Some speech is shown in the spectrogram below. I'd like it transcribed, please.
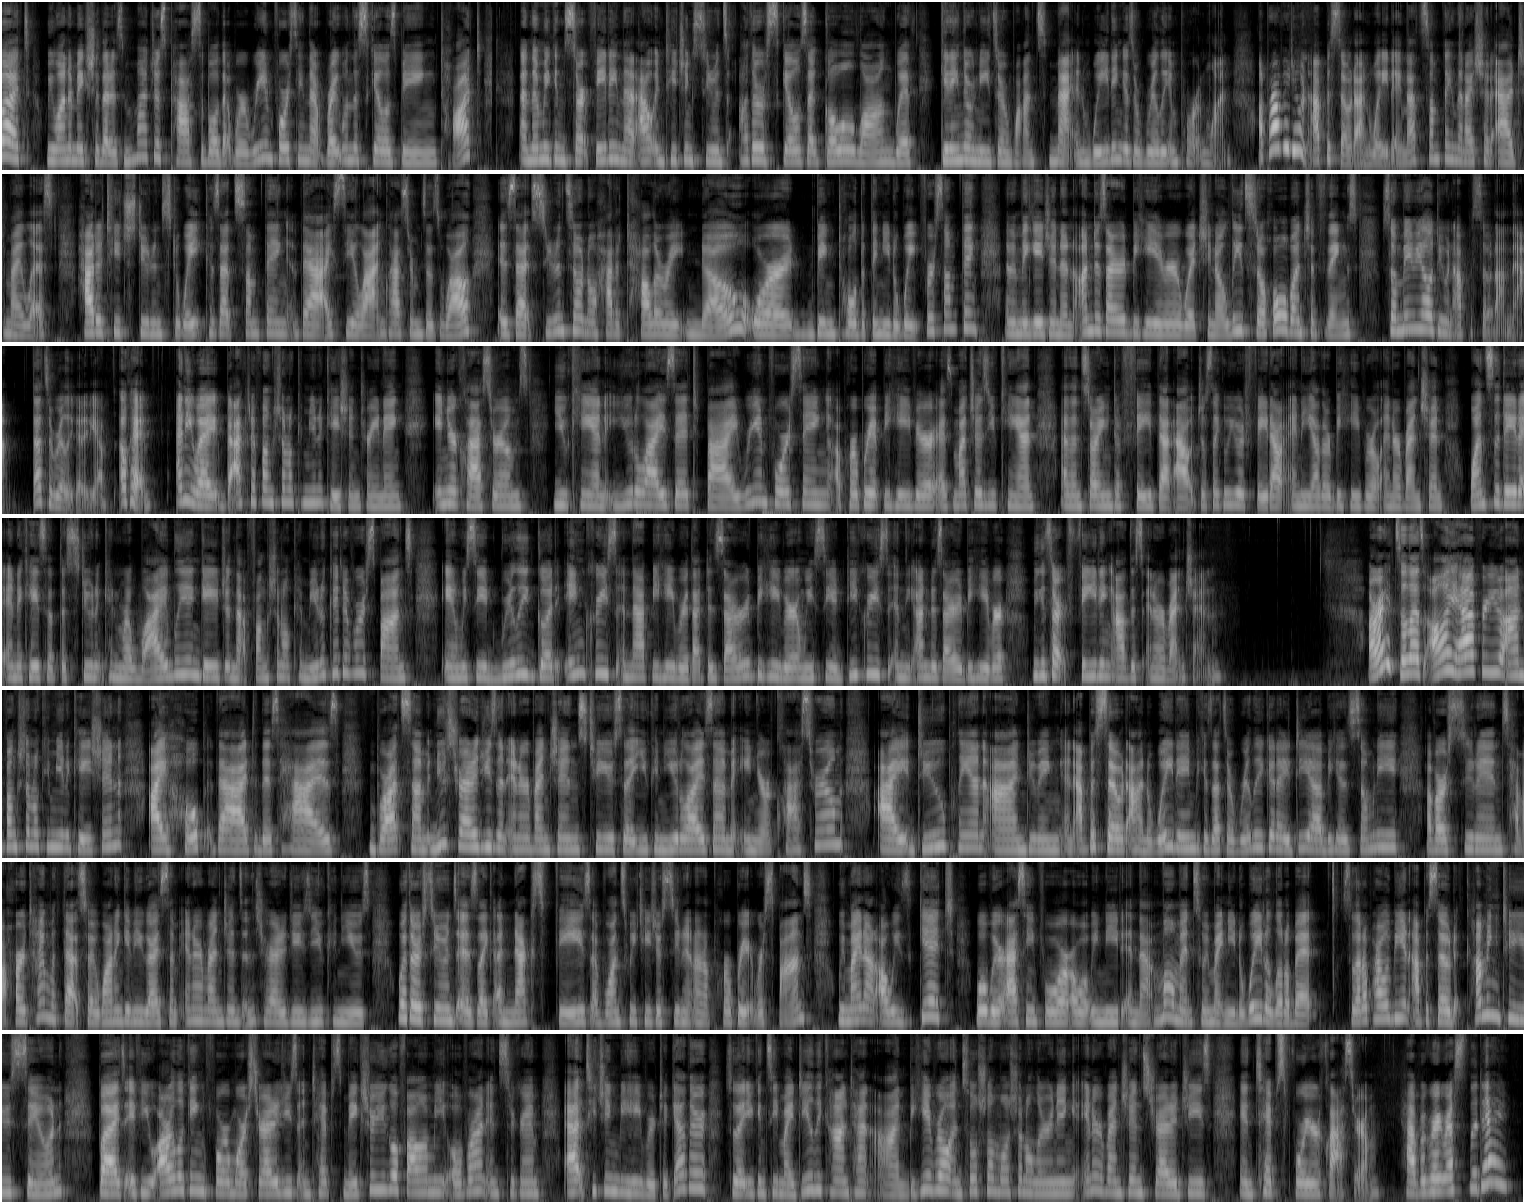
But we want to make sure that as much as possible that we're reinforcing that right when the skill is being taught and then we can start fading that out and teaching students other skills that go along with getting their needs or wants met. And waiting is a really important one. I'll probably do an episode on waiting. That's something that I should add to my list. How to teach students to wait, because that's something that I see a lot in classrooms as well, is that students don't know how to tolerate no or being told that they need to wait for something. And then they engage in an undesired behavior, which, you know, leads to a whole bunch of things. So maybe I'll do an episode on that. That's a really good idea. Okay, Anyway, back to functional communication training in your classrooms. You can utilize it by reinforcing appropriate behavior as much as you can and then starting to fade that out, just like we would fade out any other behavioral intervention. Once the data indicates that the student can reliably engage in that functional communicative response and we see a really good increase in that behavior, that desired behavior, and we see a decrease in the undesired behavior, we can start fading out this intervention. All right, so that's all I have for you on functional communication. I hope that this has brought some new strategies and interventions to you so that you can utilize them in your classroom. I do plan on doing an episode on waiting because that's a really good idea because so many of our students have a hard time with that. So I want to give you guys some interventions and strategies you can use with our students as like a next phase of once we teach a student an appropriate response. We might not always get what we're asking for or what we need in that moment, so we might need to wait a little bit so that'll probably be an episode coming to you soon. But if you are looking for more strategies and tips, make sure you go follow me over on Instagram at Teaching Behavior Together so that you can see my daily content on behavioral and social emotional learning, intervention strategies, and tips for your classroom. Have a great rest of the day.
